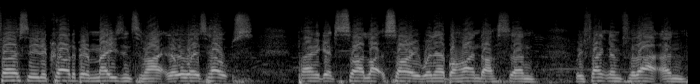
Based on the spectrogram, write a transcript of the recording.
firstly, the crowd have been amazing tonight. It always helps playing against a side like Surrey when they're behind us, and we thank them for that. And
